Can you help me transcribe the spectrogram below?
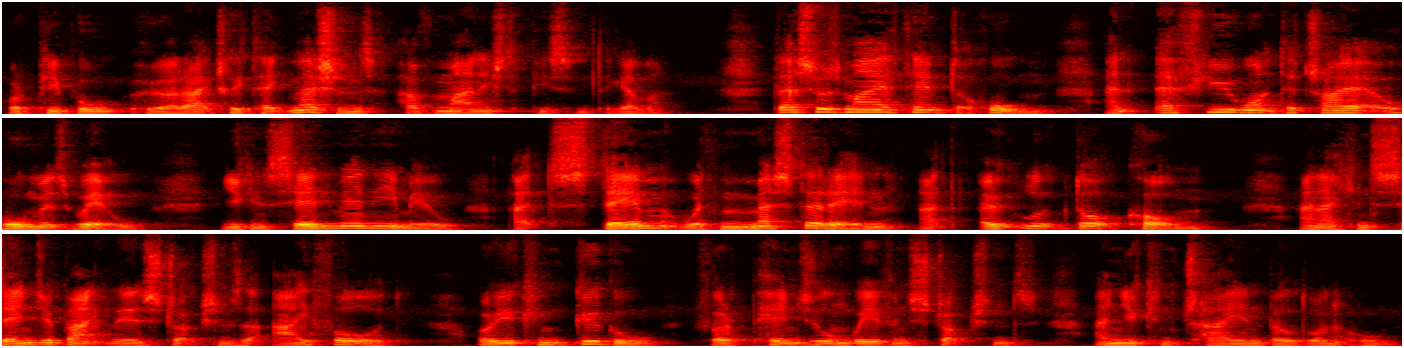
where people who are actually technicians have managed to piece them together. This was my attempt at home, and if you want to try it at home as well, you can send me an email at stemwithmrn at outlook.com and I can send you back the instructions that I followed. Or you can Google for pendulum wave instructions and you can try and build one at home.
